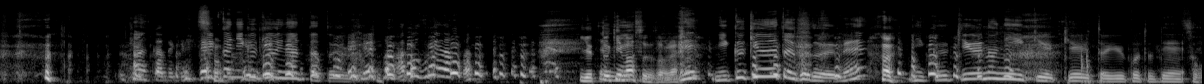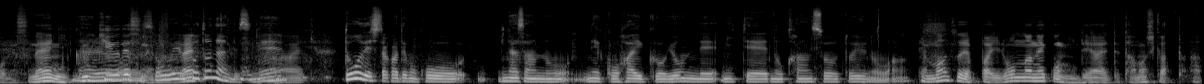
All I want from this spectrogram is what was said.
結果的に。結果肉球になったという。後付けだった言っときますそれ、ね、肉球ということでね。肉球の二九九ということで。そうですね。肉球ですねそういうことなんですね、はい、どうでしたか？でもこう皆さんの猫俳句を読んでみての感想というのは。まずやっぱりいろんな猫に出会えて楽しかったなっ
